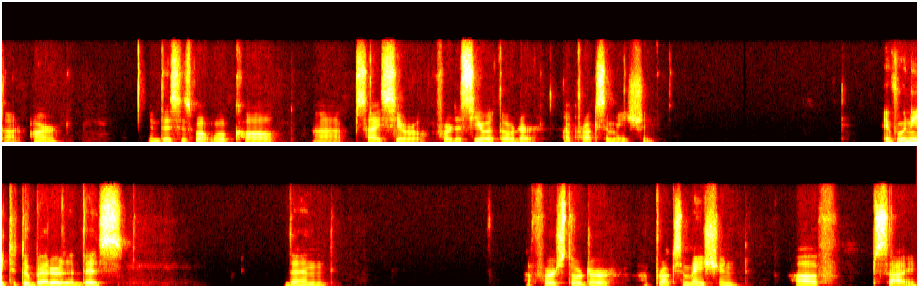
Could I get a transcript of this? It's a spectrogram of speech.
dot r. And this is what we'll call uh, psi zero for the zeroth order approximation. If we need to do better than this, then a first order approximation of psi,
